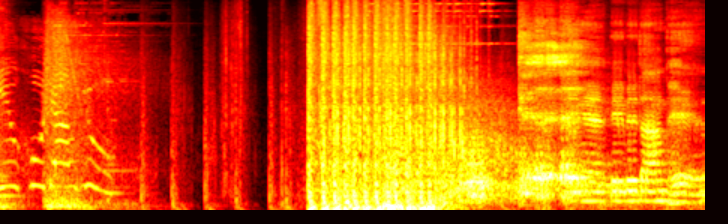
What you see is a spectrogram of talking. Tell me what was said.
กิลคูลดาวน์อยู่ เป็นไปตามแผน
